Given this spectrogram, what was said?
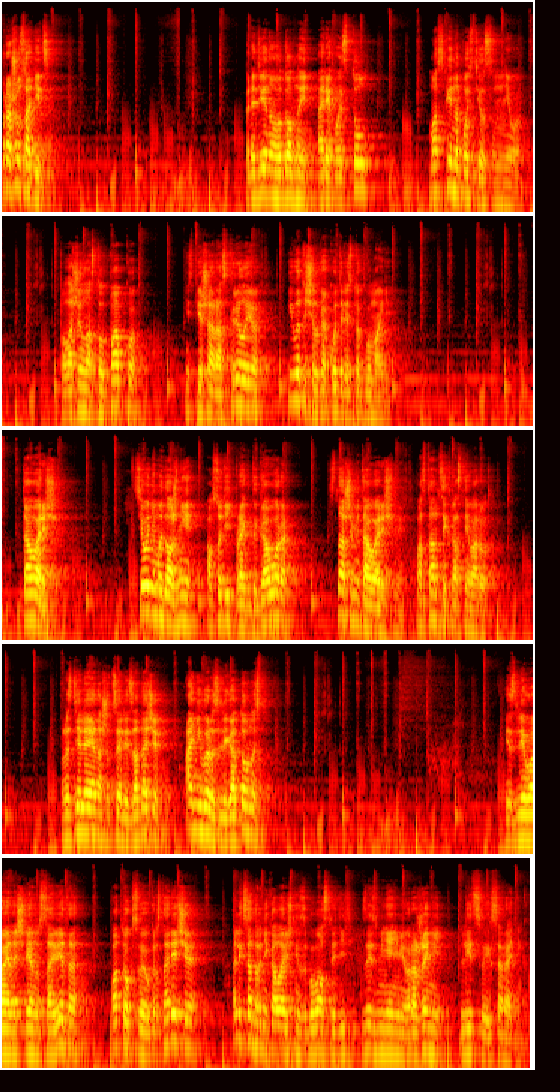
«Прошу садиться!» Придвинув удобный ореховый стул, Москвин опустился на него, положил на стол папку, не спеша раскрыл ее и вытащил какой-то листок бумаги. Товарищи, сегодня мы должны обсудить проект договора с нашими товарищами по станции Красные Ворота. Разделяя наши цели и задачи, они выразили готовность, изливая на членов Совета поток своего красноречия, Александр Николаевич не забывал следить за изменениями выражений лиц своих соратников.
